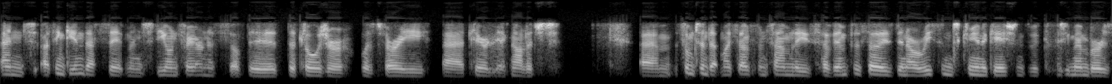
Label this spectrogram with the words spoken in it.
And I think in that statement, the unfairness of the, the closure was very uh, clearly acknowledged. Um, something that myself and families have emphasised in our recent communications with committee members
